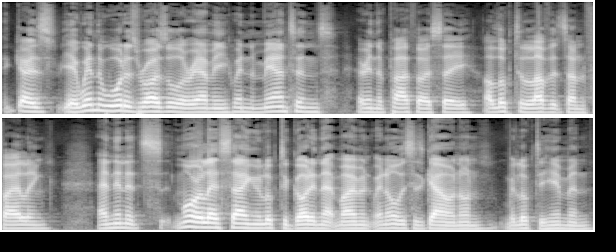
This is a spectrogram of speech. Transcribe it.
it goes, yeah, when the waters rise all around me, when the mountains are in the path I see, I look to love that's unfailing. And then it's more or less saying we look to God in that moment when all this is going on. We look to Him and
